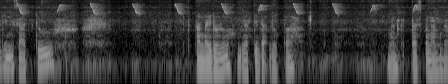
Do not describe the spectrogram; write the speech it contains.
tadi ini satu. Tandai dulu biar tidak lupa. Dengan kertas penanda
